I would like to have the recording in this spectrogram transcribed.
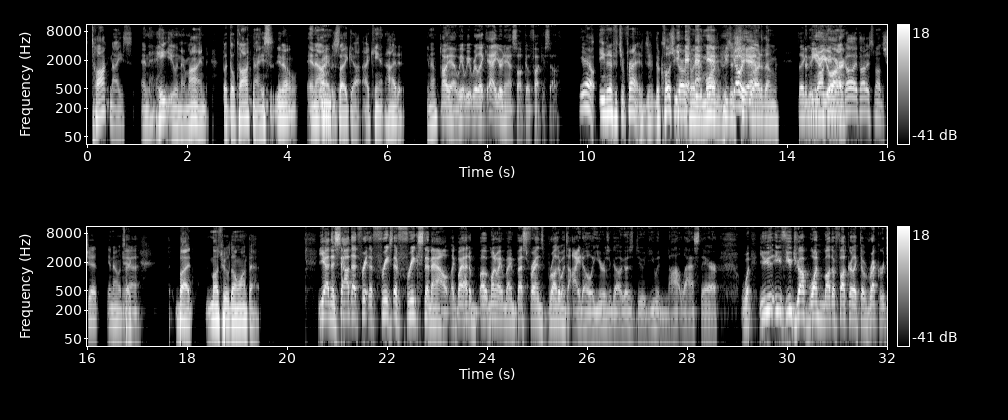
talk nice and hate you in their mind, but they'll talk nice, you know. And I'm Right. just like, I can't hide it. You know? Oh yeah, we we were like, yeah, you're an asshole. Go fuck yourself. Yeah, even if it's your friend, the closer you are to somebody, the more of a piece of Oh, shit you yeah. are to them. It's like The meaner you in, you're like, oh, I thought I smelled shit. You know, it's yeah. like, but most people don't want that. Yeah, in the South, that freak that freaks that freaks them out. Like, I had a uh, one of my, my best friend's brother went to Idaho years ago. He goes, "Dude, you would not last there. What you if you drop one motherfucker, like the record,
